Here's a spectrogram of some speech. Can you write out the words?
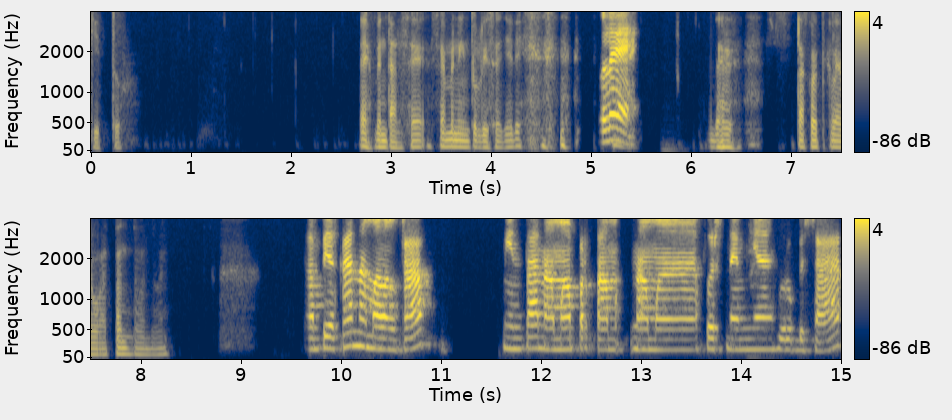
Gitu. Eh bentar, saya saya mending tulis aja deh. Boleh. Bentar, takut kelewatan teman-teman. Tampilkan nama lengkap, minta nama pertama nama first name-nya huruf besar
